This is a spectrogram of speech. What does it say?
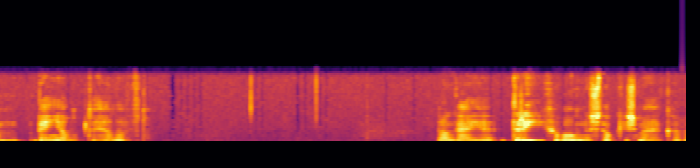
Dan ben je al op de helft. Dan ga je drie gewone stokjes maken.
